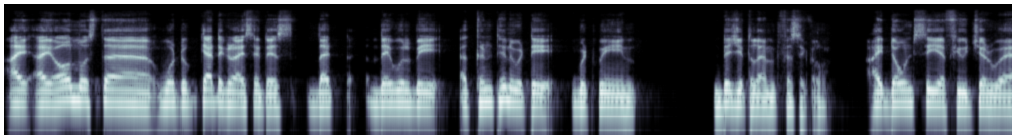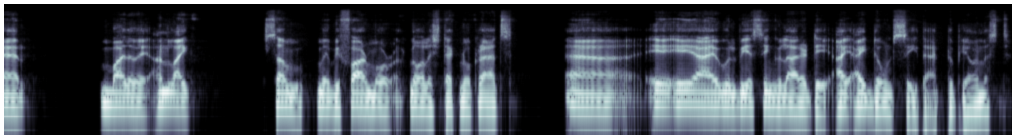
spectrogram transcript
I, I almost uh, want to categorize it as that there will be a continuity between digital and physical. I don't see a future where, by the way, unlike some maybe far more acknowledged technocrats, uh, AI will be a singularity. I, I don't see that, to be honest.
